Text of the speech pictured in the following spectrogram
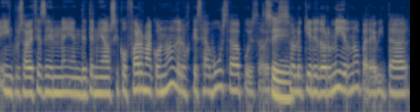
e incluso a veces en, determinados psicofármacos, ¿no? De los que se abusa, pues a veces solo quiere dormir, ¿no? Para evitar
